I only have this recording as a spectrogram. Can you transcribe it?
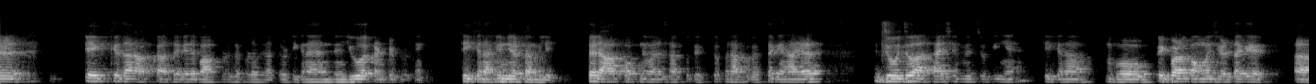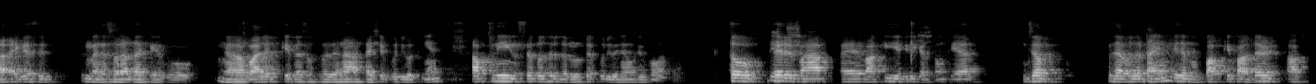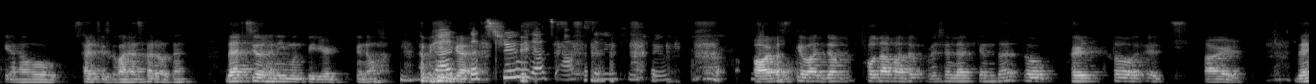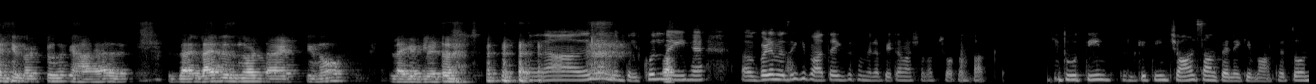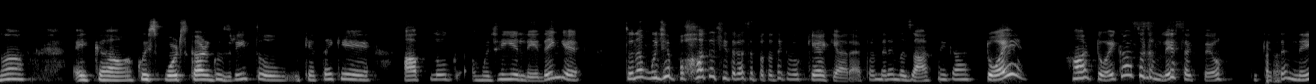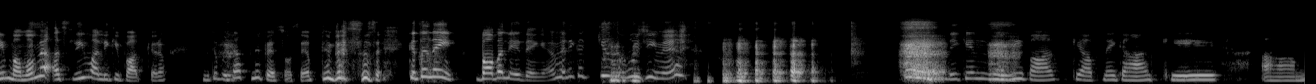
ایک کردار آپ کا آتا ہے کہ جب آپ تھوڑے سے بڑے ہو جاتے ہو، ٹھیک ہے نا؟ دین یو آر کنٹریبیوٹنگ ٹھیک ہے نا؟ ان یور فیملی پھر آپ اپنے والد صاحب کو دیکھتے ہو، پھر آپ کو لگتا ہے کہ ہاں یار، جو جو آسائشیں مل چکی ہیں، ٹھیک ہے نا؟ وہ ایک بڑا کامن شیئر تھا کہ آئی گیس میں نے سنا تھا کہ وہ والد کے پیسوں سے دینا آسائشیں پوری ہوتی ہیں۔ اپنی اس سے تو پھر ضرورتیں پوری ہو جائیں بھی بہت۔ تو پھر وہاں میں واقعی ایگری کرتا ہوں کہ یار جب ٹائم کہ جب آپ کے فادر آپ کے نا وہ ہر چیز کو فائنانس کر رہے ہوتے ہیں۔ That's your honeymoon period you know that, that's true that's absolutely true. اور اس کے بعد جب بات ہے پروفیشنل لائف کے اندر تو پھر تو it's hard then you get to کہ ہاں یار that you know like a glitter بالکل نہیں ہے۔ بڑے مزے کی بات ہے ایک دفعہ میرا بیٹا ماشاء اللہ چودہ سال۔ کا دو تین بلکہ تین چار سال پہلے کی بات ہے۔ تو نا ایک کوئی اسپورٹس کار گزری تو کہتا ہے کہ آپ لوگ مجھے یہ لے دیں گے۔ تو نا مجھے بہت اچھی طرح سے پتا تھا کہ وہ کیا کیا رہا ہے۔ پر میں نے مذاق میں کہا ٹوئے؟ ہاں ٹوئے کا تو تم لے سکتے ہو؟ تو کہتا نہیں ماما میں اصلی والی کی بات کر رہا ہوں۔ میں کہا بیٹا اپنے پیسوں سے اپنے پیسوں سے۔ کہتا نہیں بابا لے دیں گے۔ میں نے کہا کس خوشی میں؟ لیکن وہی بات کہ آپ نے کہا کہ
